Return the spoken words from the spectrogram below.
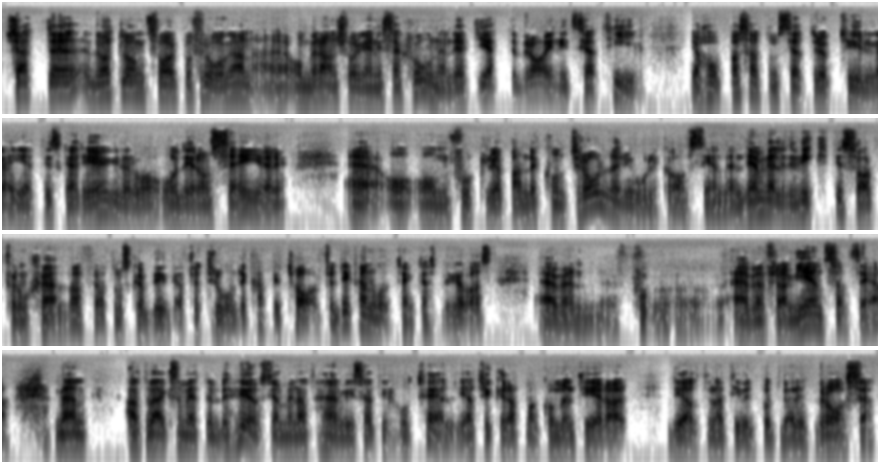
Så att, eh, det var ett långt svar på frågan eh, om branschorganisationen. Det är ett jättebra initiativ jag hoppas att de sätter upp tydliga etiska regler och, och det de säger eh, om fortlöpande kontroller i olika avseenden. Det är en väldigt viktig sak för dem själva för att de ska bygga förtroendekapital, för det kan nog tänkas behövas även, även framgent så att säga. Men att verksamheten behövs, jag menar att hänvisa till hotell. Jag tycker att man kommenterar det alternativet på ett väldigt bra sätt.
